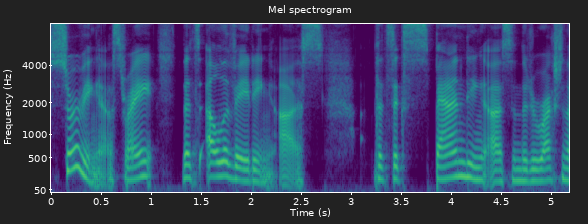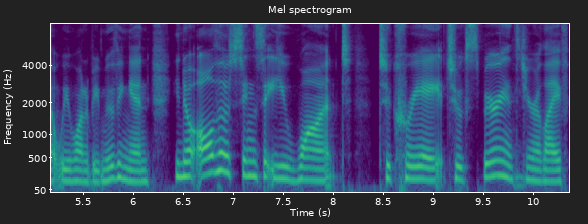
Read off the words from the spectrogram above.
serving us, right? That's elevating us, that's expanding us in the direction that we want to be moving in. You know, all those things that you want to create, to experience in your life,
